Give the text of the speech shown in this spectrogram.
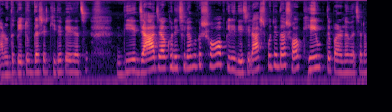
আরও তো পেটুক দাসের খিদে পেয়ে গেছে। দিয়ে যা যা ওখানে ছিল আমি ওকে সব কিনে দিয়েছি। লাস্ট পর্যন্ত আর সব খেয়ে উঠতে পারে না বেচারা।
